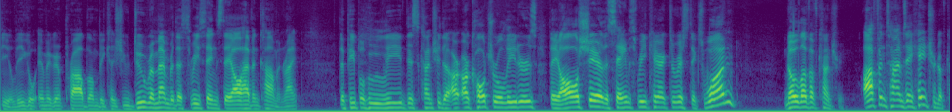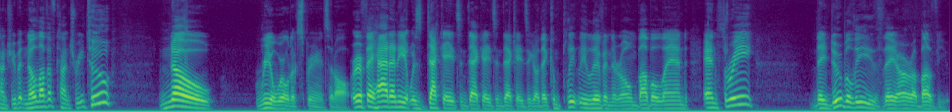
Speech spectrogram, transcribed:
the illegal immigrant problem, because you do remember the three things they all have in common, right? The people who lead this country, the, our, our cultural leaders, they all share the same three characteristics. One, no love of country. Oftentimes a hatred of country, but no love of country. Two, no real world experience at all. Or if they had any, it was decades and decades and decades ago. They completely live in their own bubble land. And three, they do believe they are above you.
